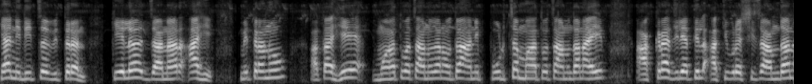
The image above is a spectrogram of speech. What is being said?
ह्या निधीचं वितरण केलं जाणार आहे. मित्रांनो आता हे महत्त्वाचं अनुदान होतं आणि पुढचं महत्त्वाचं अनुदान आहे अकरा जिल्ह्यातील अतिवृष्टीचं अनुदान.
